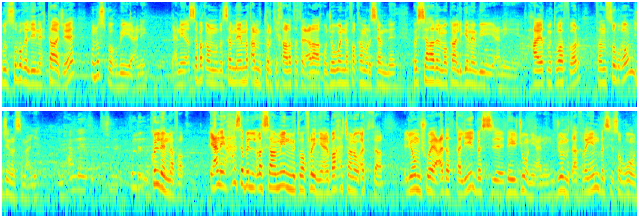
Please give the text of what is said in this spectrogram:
والصبغ اللي نحتاجه ونصبغ به يعني. يعني سبق أن رسمنا المطعم التركي خارطة العراق وجو النفق هم رسمنا وهسه هذا المكان لقينا به يعني حائط متوفر فنصبغه ونجي نرسم عليه. الحملة تشمل كل النفق. كل النفق. يعني حسب الرسامين متوفرين يعني البارحة كانوا أكثر. اليوم شوي عدد قليل بس دي يجون يعني يجون متأخرين بس يصبغون.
